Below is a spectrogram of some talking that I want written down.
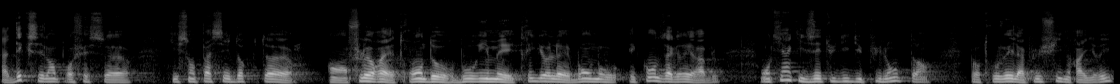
a d'excellents professeurs qui sont passés docteurs en fleurettes, rondeaux, bourrimés, triolets, bons mots et contes agréables. On tient qu'ils étudient depuis longtemps pour trouver la plus fine raillerie,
